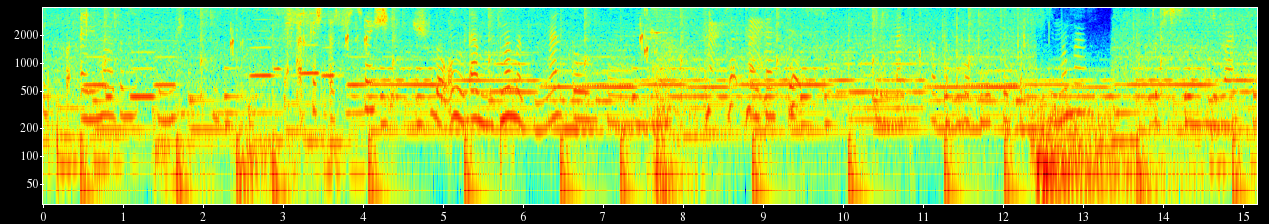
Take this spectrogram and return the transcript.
Biz bu elma adamı bulmuştuk. Arkadaşlar şu şey şurada onu ben bulamadım. Nerede olduğunu ya? Nereden ses? Bilmem orada popülatör bırakayım ama dur şimdi varsa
